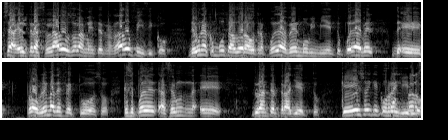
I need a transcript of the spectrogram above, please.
O sea, el traslado solamente, el traslado físico de una computadora a otra puede haber movimiento, puede haber eh, problemas defectuosos que se puede hacer eh, durante el trayecto que eso hay que corregirlo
